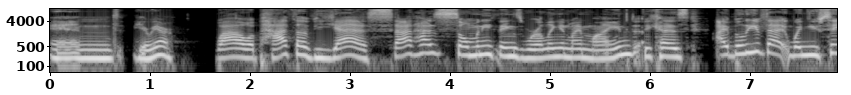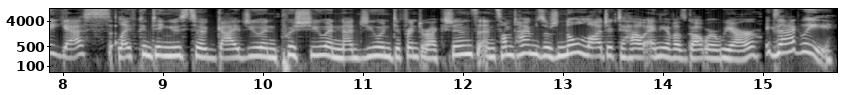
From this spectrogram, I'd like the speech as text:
And here we are. Wow, a path of yes. That has so many things whirling in my mind because I believe that when you say yes, life continues to guide you and push you and nudge you in different directions. And sometimes there's no logic to how any of us got where we are. Exactly.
